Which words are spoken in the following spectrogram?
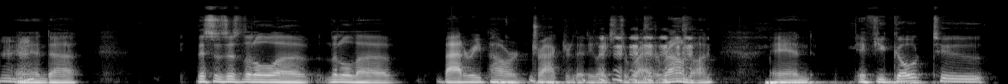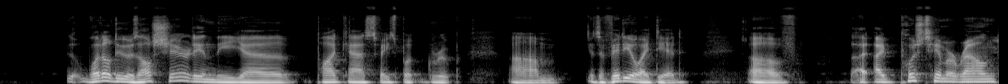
Mhm. And uh, this is his little uh, little uh, battery powered tractor that he likes to ride around on. And if you go to what I'll do is I'll share it in the uh, podcast Facebook group. Um, it's a video I did of I, I pushed him around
